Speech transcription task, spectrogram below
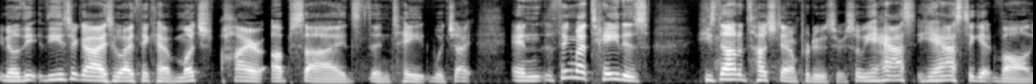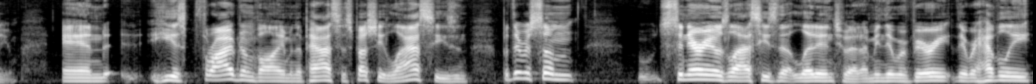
You know, th- these are guys who I think have much higher upsides than Tate. Which I and the thing about Tate is he's not a touchdown producer, so he has he has to get volume, and he has thrived on volume in the past, especially last season. But there was some scenarios last season that led into it. I mean, they were very they were heavily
